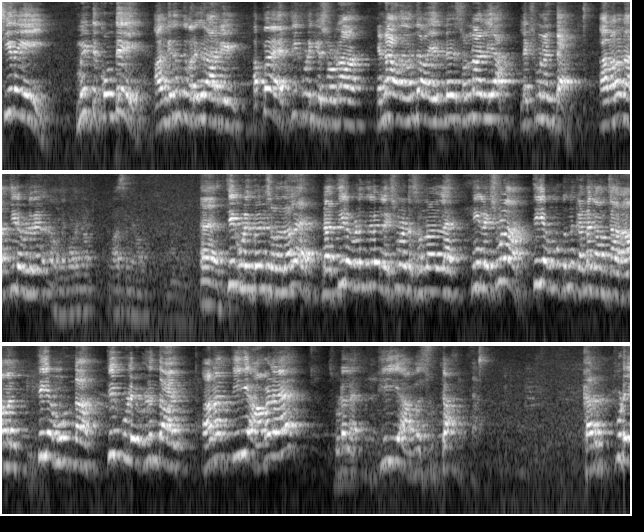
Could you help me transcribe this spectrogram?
சீதையை மீட்டு கொண்டு அங்கிருந்து வருகிறார்கள். அப்ப தீ குளிக்க சொல்றான். ஏன்னா அதை வந்து அவன் ஏற்கனவே சொன்னான் இல்லையா லக்ஷ்மணன்ட்ட? அதனால நான் தீர விடுவேன் வாசனை தீ குளிப்பேன்னு சொன்னதுனால நான் தீர விழுந்துருவேன் லக்ஷ்மணன் சொன்னான்ல. நீ லக்ஷ்மணா தீய மூட்டுன்னு கண்ண காமிச்சான் ராமன். தீய மூட்டினா தீக்குள்ளே விழுந்தாள். ஆனா தீய அவளை சுடல. தீய அவ சுட்டா. கற்புடை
